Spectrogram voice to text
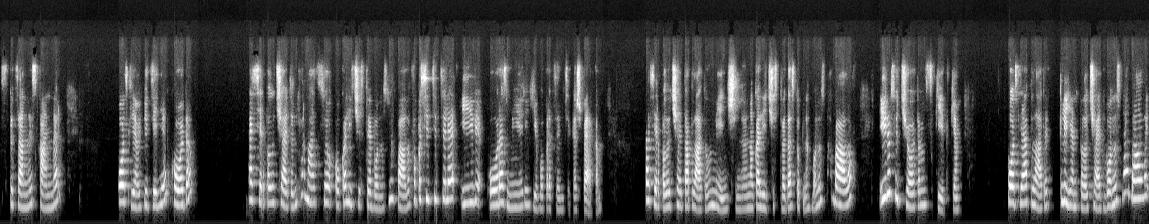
специальный сканер. После введения кода кассир получает информацию о количестве бонусных баллов у посетителя или о размере его проценте кэшбэка. Кассир получает оплату уменьшенную на количество доступных бонусных баллов – или с учетом скидки. После оплаты клиент получает бонусные баллы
